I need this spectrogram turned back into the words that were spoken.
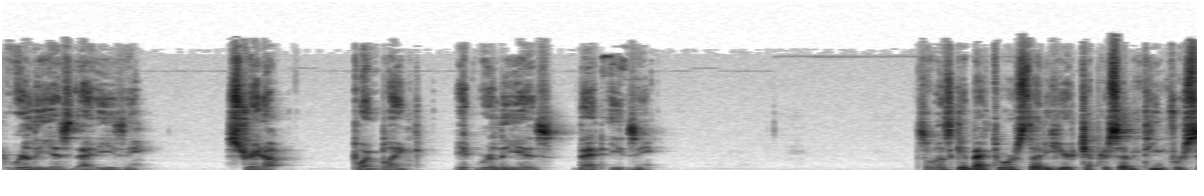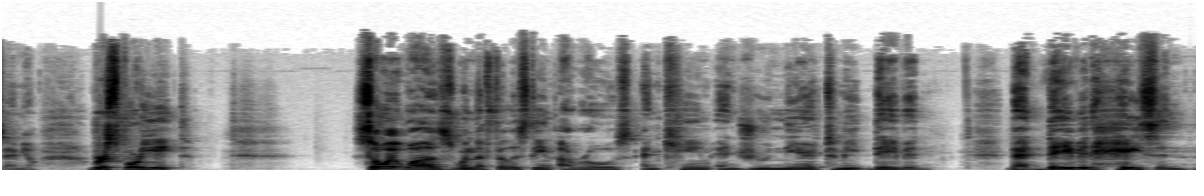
It really is that easy. Straight up, point blank. It really is that easy. So let's get back to our study here, chapter 17, 1 Samuel. Verse 48. So it was when the Philistine arose and came and drew near to meet David, that David hastened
